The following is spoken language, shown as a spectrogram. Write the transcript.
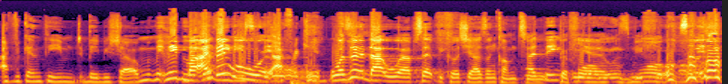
African themed baby shower. Maybe, But I think we we need were, African. was it that we were upset because she hasn't come to I think, perform yeah, it was before? more So if,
